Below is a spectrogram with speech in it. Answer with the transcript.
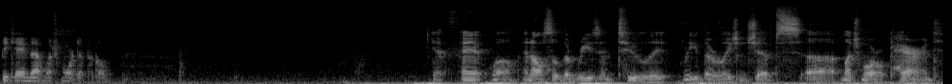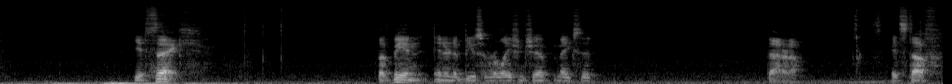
became that much more difficult. Yeah, and, well, and also the reason to le- leave the relationships uh, much more apparent. You'd think. But being in an abusive relationship makes it. I don't know. It's tough.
